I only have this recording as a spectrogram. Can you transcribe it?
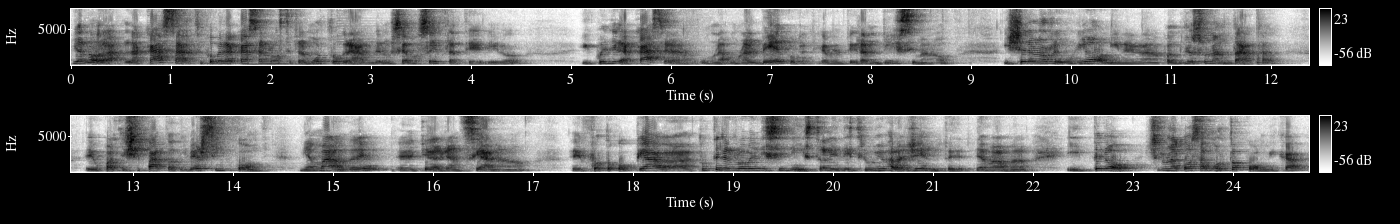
e allora la casa, siccome la casa nostra era molto grande, noi siamo sei fratelli, no? E quindi la casa era una, un albergo praticamente grandissima, no? E c'erano riunioni nella, quando io sono andata e ho partecipato a diversi incontri. Mia madre, eh, che era già anziana, no? E fotocopiava tutte le robe di sinistra, le distribuiva alla gente, mia mamma. E però c'era una cosa molto comica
